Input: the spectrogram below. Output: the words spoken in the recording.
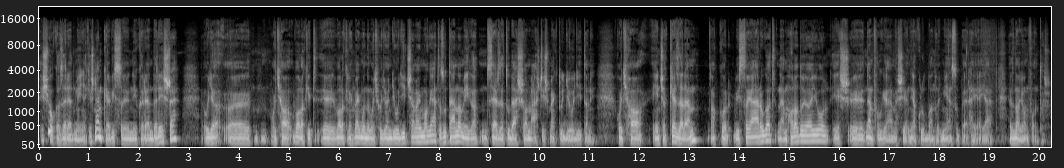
és jók az eredmények, és nem kell visszajönniük a rendelésre. Ugye, hogyha valakit, valakinek megmondom, hogy hogyan gyógyítsa meg magát, az utána még a szerzett tudással mást is meg tud gyógyítani. Hogyha én csak kezelem, akkor visszajárogat, nem halad olyan jól, és nem fogja elmesélni a klubban, hogy milyen szuper helyen járt. Ez nagyon fontos.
